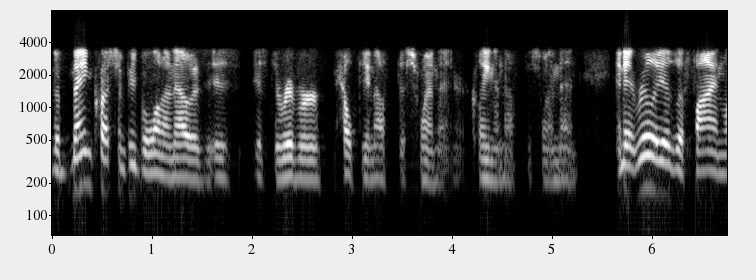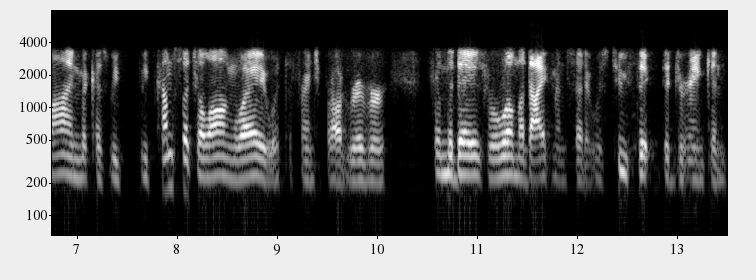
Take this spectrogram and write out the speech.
The main question people want to know is is is the river healthy enough to swim in or clean enough to swim in? And it really is a fine line because we we've come such a long way with the French Broad River from the days where Wilma Dykeman said it was too thick to drink and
